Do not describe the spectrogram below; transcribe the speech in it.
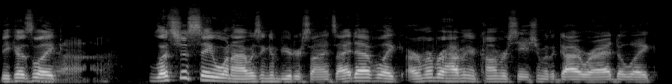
Because like Yeah. let's just say when I was in computer science, I had to have like I remember having a conversation with a guy where I had to like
